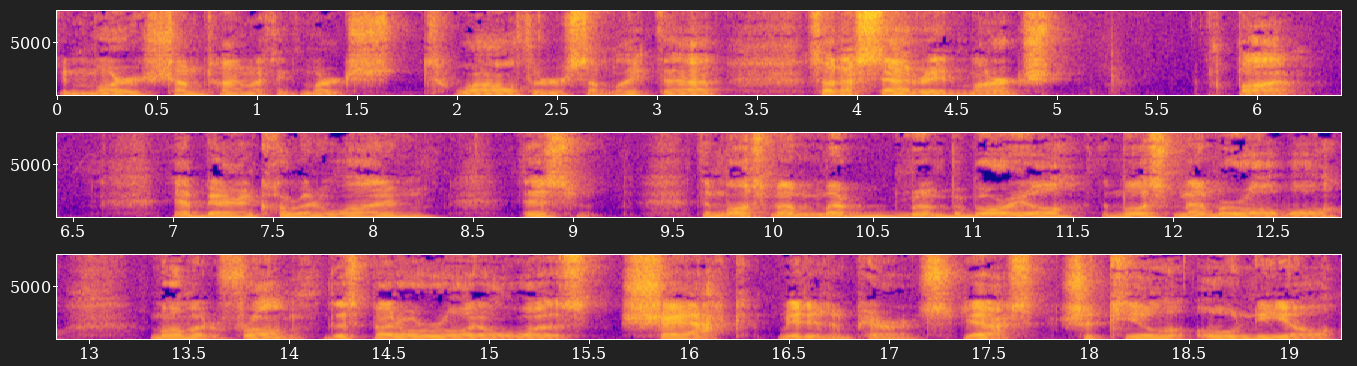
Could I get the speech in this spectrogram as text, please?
in March sometime. I think March 12th or something like that. It's on a Saturday in March. But yeah, Baron Corbin won. This the most mem- memorial, the most memorable moment from this battle royal was Shaq made an appearance. Yes, Shaquille O'Neal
